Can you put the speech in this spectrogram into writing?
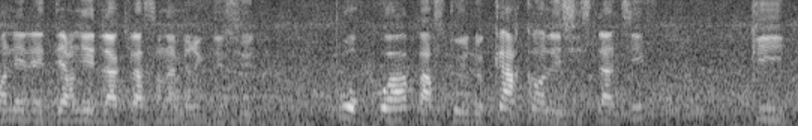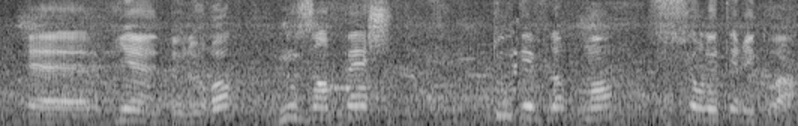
On est les derniers de la classe en Amérique du Sud. Pourquoi? Parce que le carcan législatif qui euh, vient de l'Europe nous empêche tout développement sur le territoire.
